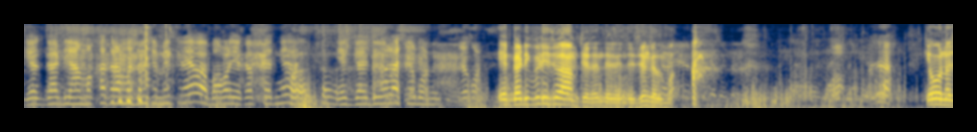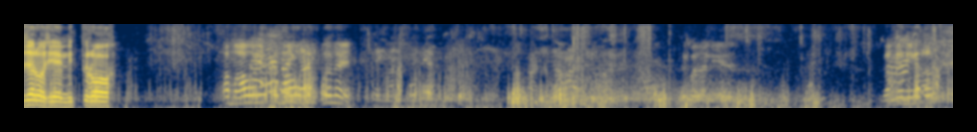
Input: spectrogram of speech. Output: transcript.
એક ગાડી આ મખતરામાં જોઈ છે મેકીને આવ્યા બાવળીએ કાપતા જ ને એક ગાડી ઓલા સાઈડે એક ગાડી પીડી જો આમ છે અંદર અંદર જંગલમાં. કેવો નજારો છે મિત્રો? ગમે નહીં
